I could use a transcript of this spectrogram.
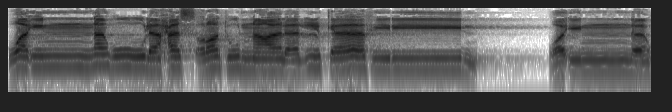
وإنه لحسرة على الكافرين. وإنه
